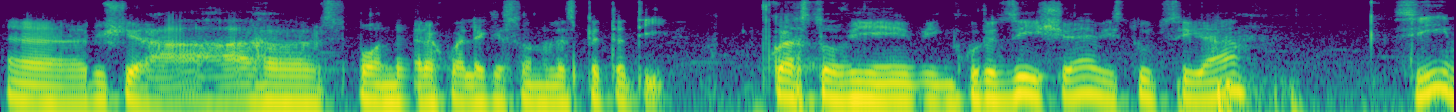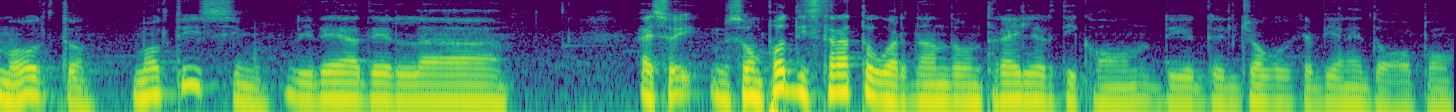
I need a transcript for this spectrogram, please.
eh, riuscirà a rispondere a quelle che sono le aspettative. Questo vi, vi incuriosisce? Vi stuzzica? Sì, molto, moltissimo. L'idea del... Adesso mi sono un po' distratto guardando un trailer di con, di, del gioco che viene dopo,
